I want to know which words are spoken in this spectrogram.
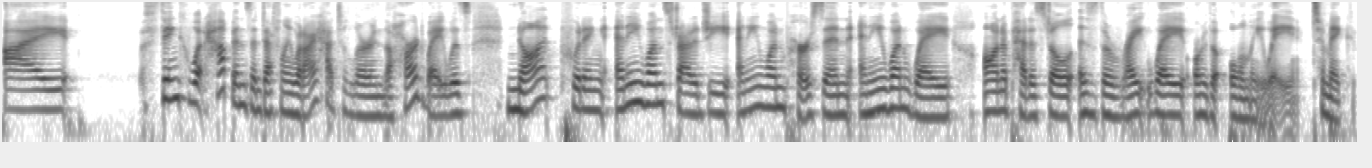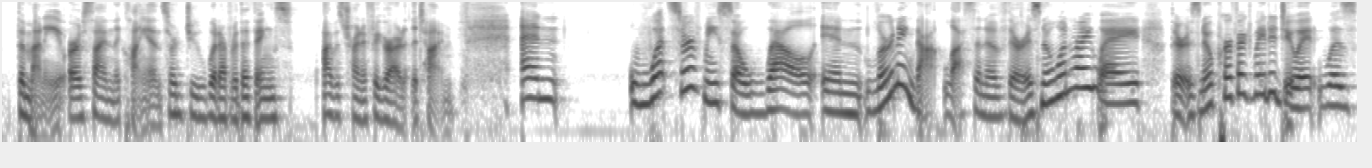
I think what happens, and definitely what I had to learn the hard way, was not putting any one strategy, any one person, any one way on a pedestal as the right way or the only way to make the money or assign the clients or do whatever the things I was trying to figure out at the time. And what served me so well in learning that lesson of there is no one right way, there is no perfect way to do it, was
